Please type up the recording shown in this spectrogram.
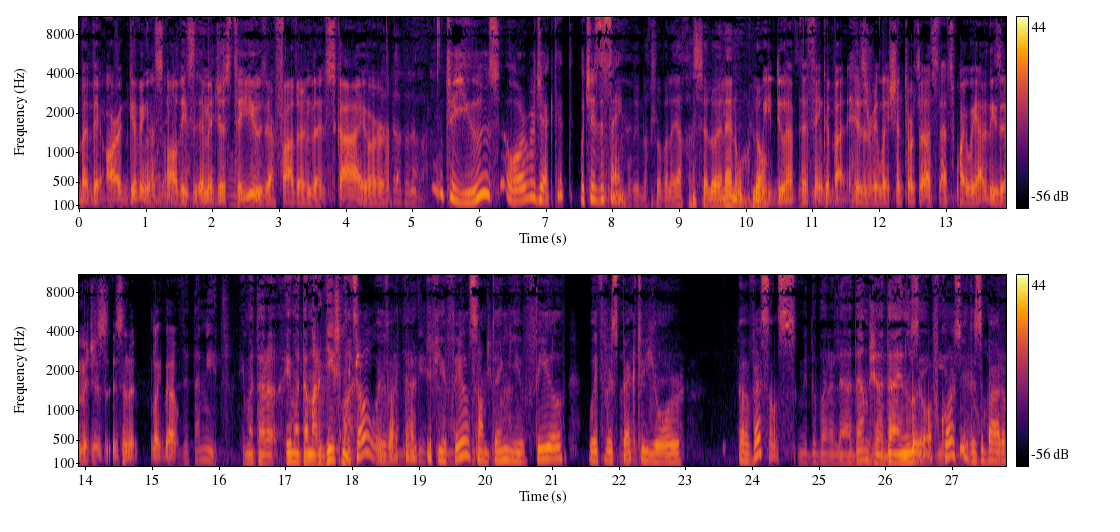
But they are giving us all these images to use, our Father in the sky, or. To use or reject it, which is the same. We do have to think about his relation towards us. That's why we have these images, isn't it like that? It's always like that. If you feel something, you feel with respect to your uh, vessels. So, of course, it is about a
